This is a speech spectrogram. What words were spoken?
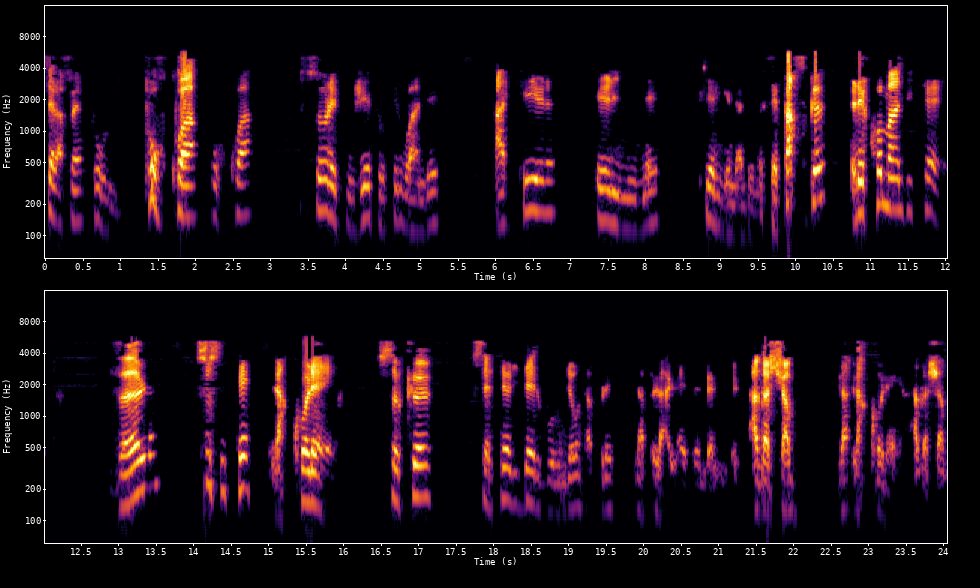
c'est la fin pour lui. Pourquoi, pourquoi ce réfugié aussi rwandais a-t-il éliminé Pierre Ngendadouma C'est parce que les commanditaires veulent susciter la colère, ce que certains leaders burundais ont appelé la, la, la, la, la- agacham, la, la colère, agacham.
